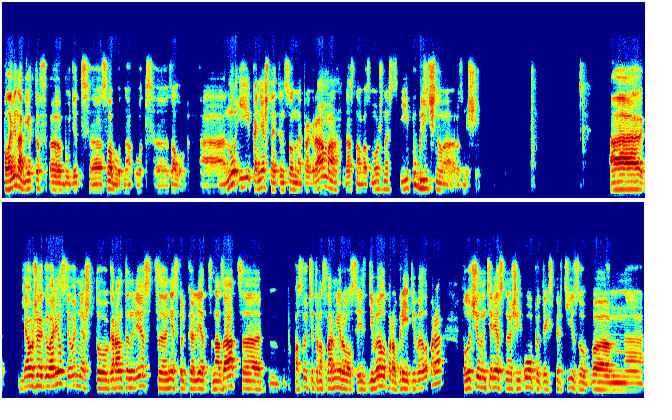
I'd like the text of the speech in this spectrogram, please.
Половина объектов э, будет свободна от залога. А, ну и, конечно, эта инвестиционная программа даст нам возможность и публичного размещения. Я уже говорил сегодня, что Гарант Инвест э, несколько лет назад, э, по сути, трансформировался из девелопера в редевелопера, получил интересный очень опыт и экспертизу в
